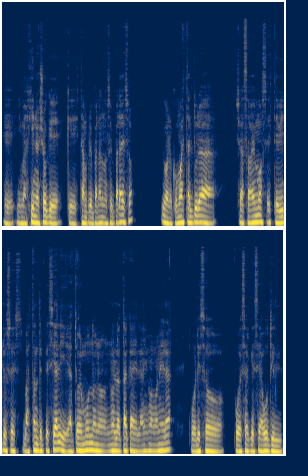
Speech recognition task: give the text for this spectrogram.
Eh, imagino yo que, están preparándose para eso. Y bueno, como a esta altura ya sabemos, este virus es bastante especial y a todo el mundo no, lo ataca de la misma manera, por eso puede ser que sea útil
